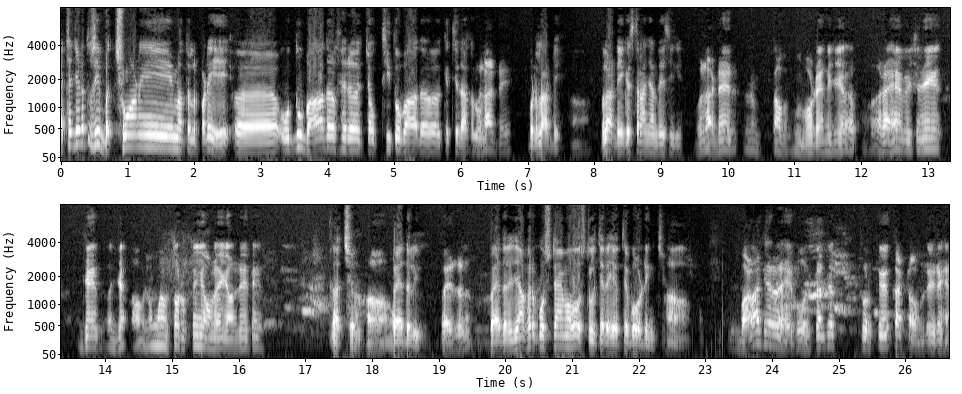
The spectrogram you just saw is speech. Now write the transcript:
ਅੱਛਾ ਜਿਹੜਾ ਤੁਸੀਂ ਬੱਚੂਆਂ ਨੇ ਮਤਲਬ ਪੜ੍ਹੇ ਉਦੋਂ ਬਾਅਦ ਫਿਰ ਚੌਥੀ ਤੋਂ ਬਾਅਦ ਕਿੱਥੇ ਦਾਖਲ ਹੋਏ? ਬੁਲਾਡੇ ਬੜਲਾਡੇ ਹਾਂ। ਬੜਲਾਡੇ ਕਿਸ ਤਰ੍ਹਾਂ ਜਾਂਦੇ ਸੀਗੇ? ਬੁਲਾਡੇ ਤਾਂ ਬੋਰਡਿੰਗ ਚ ਰਹੇ ਵਿੱਚ ਦੀ ਜੇ ਜ- ਉਹਨੂੰ ਤੁਰ ਕੇ ਆਉਂਦੇ ਜਾਂਦੇ ਤੇ। ਅੱਛਾ। ਹਾਂ। ਪੈਦਲ ਹੀ? ਪੈਦਲ। ਪੈਦਲ ਜਾਂ ਫਿਰ ਕੁਝ ਟਾਈਮ ਹੋਸਟਲ 'ਚ ਰਹੇ ਉੱਥੇ ਬੋਰਡਿੰਗ 'ਚ? ਹਾਂ। ਬੜਾ ਚਿਰ ਰਹੇ ਹੋਸਟਲ ਚ ਤੁਰ ਕੇ ਘੱਟ ਆਉਂਦੇ ਰਹੇ।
